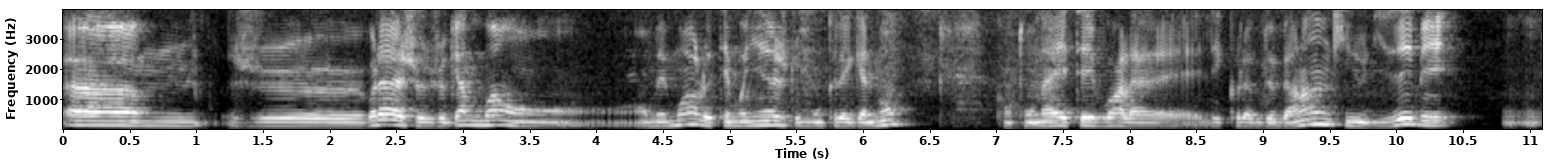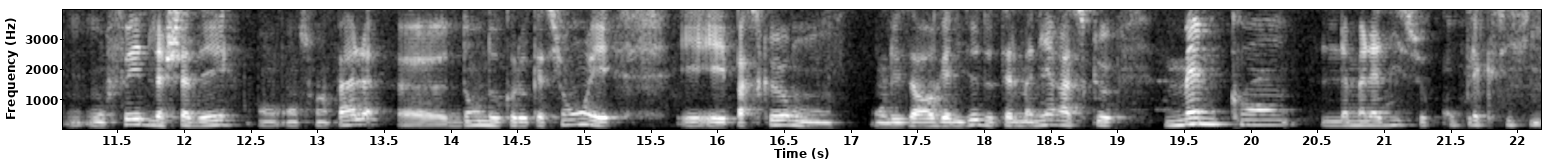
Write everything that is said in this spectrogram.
je, voilà, je, je garde moi en, en mémoire le témoignage de mon collègue allemand quand on a été voir la, les colloques de Berlin qui nous disaient mais on, fait de l'achat en, en soins pâles euh, dans nos colocations et, et, parce qu'on on les a organisés de telle manière à ce que même quand la maladie se complexifie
